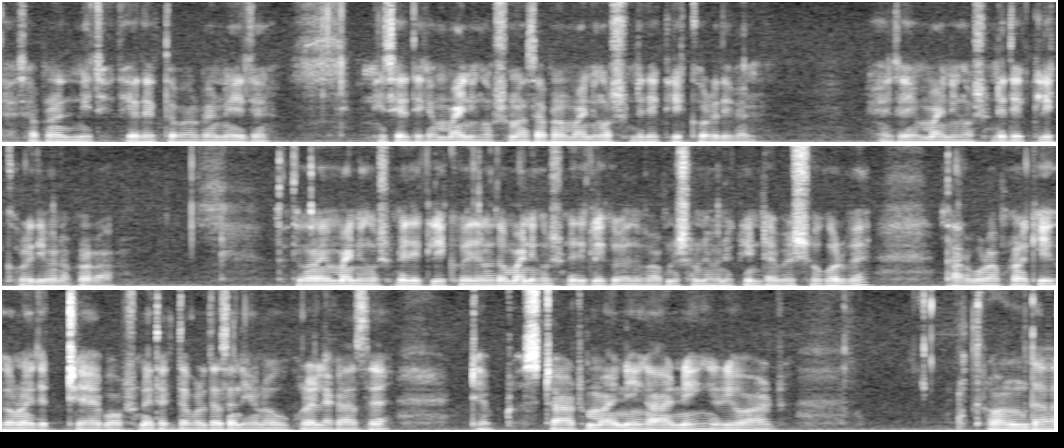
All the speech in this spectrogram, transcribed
তাহলে আপনারা নিচে দিয়ে দেখতে পারবেন, এই যে নিচের দিকে মাইনিং অপশন আছে, আপনার মাইনিং অপশনটিতে ক্লিক করে দেবেন। এই যে মাইনিং অপশনটিতে ক্লিক করে দেবেন আপনারা। তো তখন আমি মাইনিং অপশনটিতে ক্লিক করে দিলাম, তো মাইনিং অপশনটিতে ক্লিক করে দেবো আপনার সামনে অনেক ইন্টারভিউ শো করবে। তারপর আপনারা কী করবেন, এই যে ট্যাব অপশনে দেখতে পারতেছেন, এখানে উপরে লেখা আছে tab to start mining earning reward through the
